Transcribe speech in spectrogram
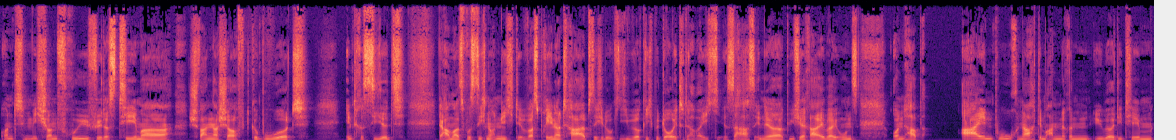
und mich schon früh für das Thema Schwangerschaft, Geburt interessiert. Damals wusste ich noch nicht, was Pränatalpsychologie wirklich bedeutet, aber ich saß in der Bücherei bei uns und habe ein Buch nach dem anderen über die Themen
